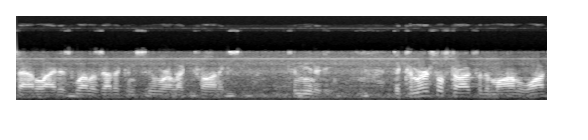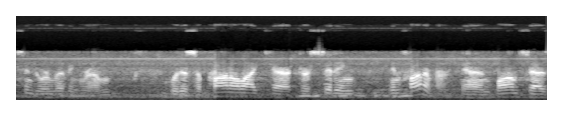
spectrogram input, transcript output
satellite, as well as other consumer electronics community. The commercial starts with a mom walks into her living room with a soprano-like character sitting in front of her, and mom says,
